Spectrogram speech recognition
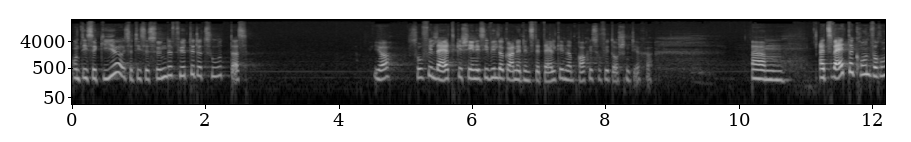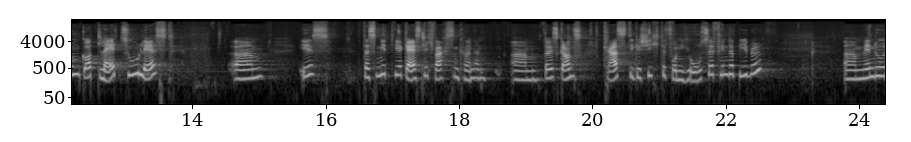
Und diese Gier, also diese Sünde, führte dazu, dass ja, so viel Leid geschehen ist. Ich will da gar nicht ins Detail gehen, dann brauche ich so viel Taschentücher. Ähm, ein zweiter Grund, warum Gott Leid zulässt, ähm, ist, damit wir geistlich wachsen können. Ähm, da ist ganz krass die Geschichte von Josef in der Bibel. Ähm, wenn du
